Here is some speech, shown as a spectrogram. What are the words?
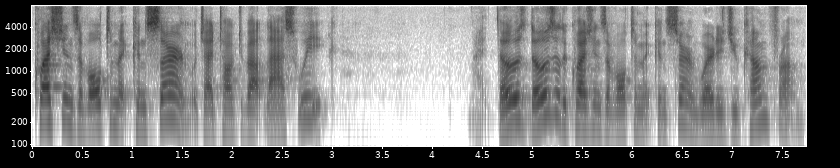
questions of ultimate concern, which I talked about last week. Right? Those, those are the questions of ultimate concern. Where did you come from?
